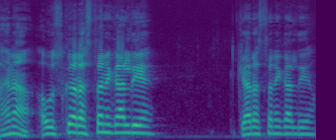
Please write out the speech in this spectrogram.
है ना? और उसका रास्ता निकाल दिया। क्या रास्ता निकाल दिया?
